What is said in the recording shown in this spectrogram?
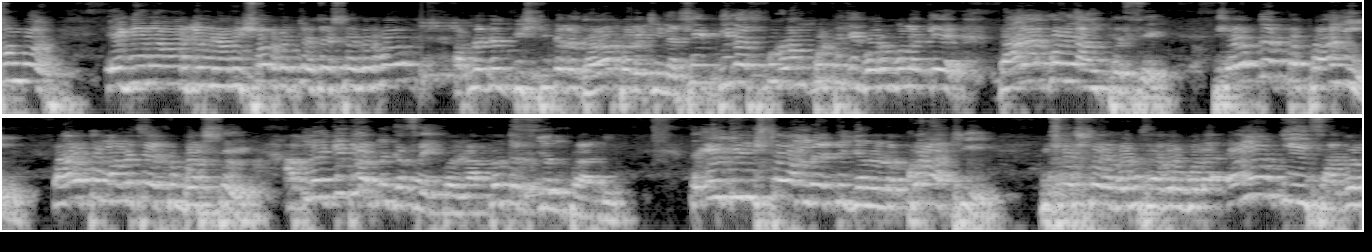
সম্ভব এগিয়ে নেওয়ার জন্য আমি সর্বোচ্চ চেষ্টা করব। আপনাদের দৃষ্টিতে ধরা পড়ে কিনা, সেই দিনাজপুর রংপুর থেকে গরুগুলোকে দাঁড়া করে আনতেছে। একটা প্রাণী তো মনে একটু বসতে আপনারা দিয়ে আপনি যাচাই করেন? প্রাণী। তো এই জিনিসটাও আমরা একটু লক্ষ্য রাখি। বিশেষ করে গরু ছাগলগুলো এমনকি এই ছাগল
